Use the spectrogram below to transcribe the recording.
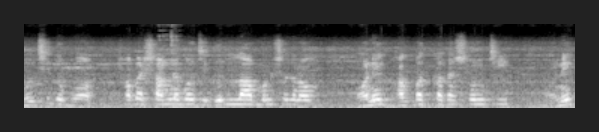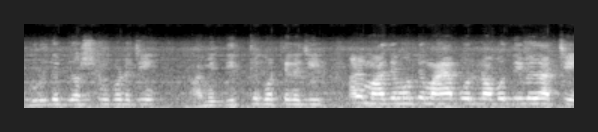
বলছি তো সবার সামনে বলছি, দুর্লভ মনুষ্য জন্ম। অনেক ভগবত কথা শুনছি, অনেক গুরুদেব দর্শন করেছি, আমি তীর্থে করতে গেছি, আরে মাঝে মধ্যে মায়াপুর নবদ্বীপে যাচ্ছে।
